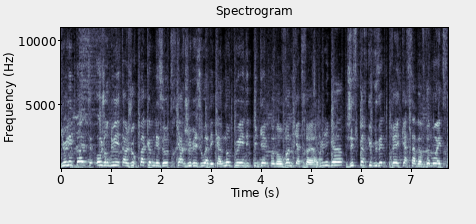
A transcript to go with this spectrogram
Yo les potes, aujourd'hui est un jour pas comme les autres car je vais jouer avec un employé d'Epic Games pendant 24 heures. Salut les gars J'espère que vous êtes prêts car ça va vraiment être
